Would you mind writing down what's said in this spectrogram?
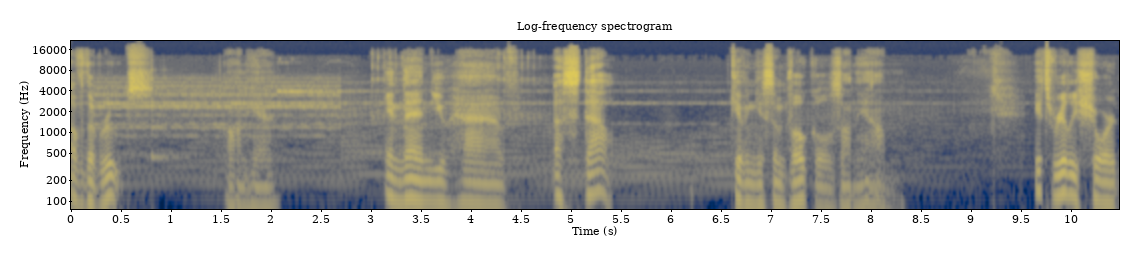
of the Roots on here. And then you have Estelle giving you some vocals on the album. It's really short.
